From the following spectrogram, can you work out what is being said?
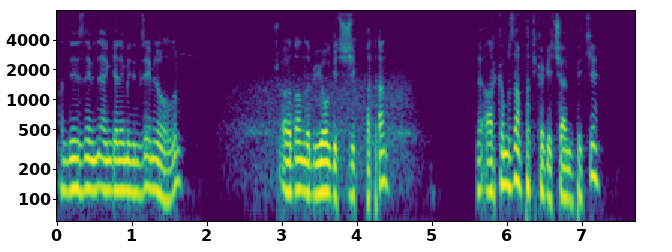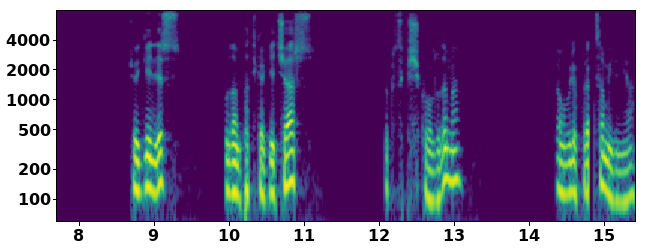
Ali Deniz'in evini engellemediğimize emin olalım. Şu aradan da bir yol geçecek zaten. E, arkamızdan patika geçer mi peki? Şöyle gelir. Buradan patika geçer. Çok sıkışık oldu değil mi? Ama blok bıraksam mıydım ya?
